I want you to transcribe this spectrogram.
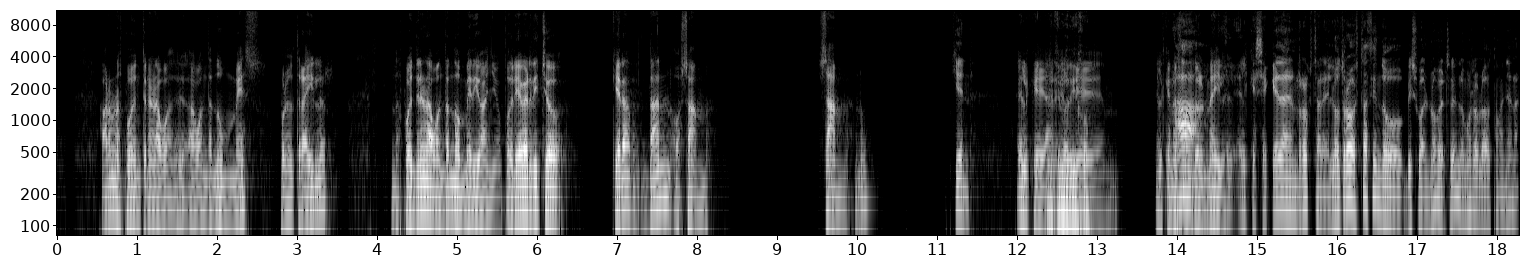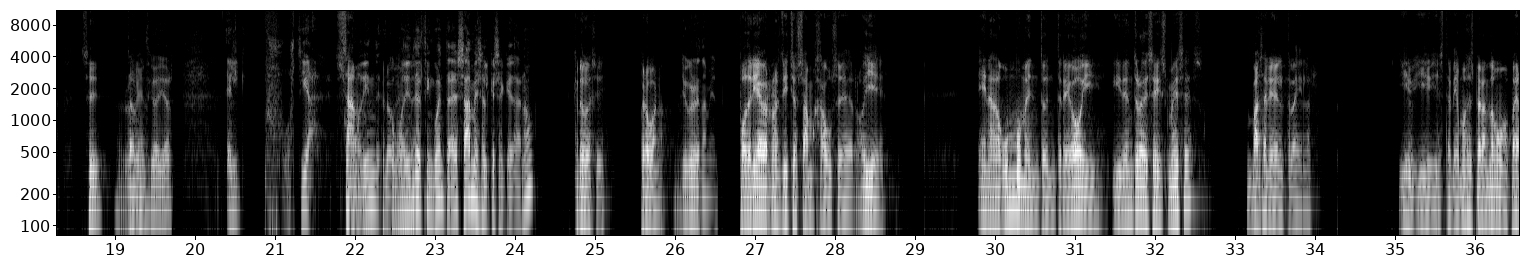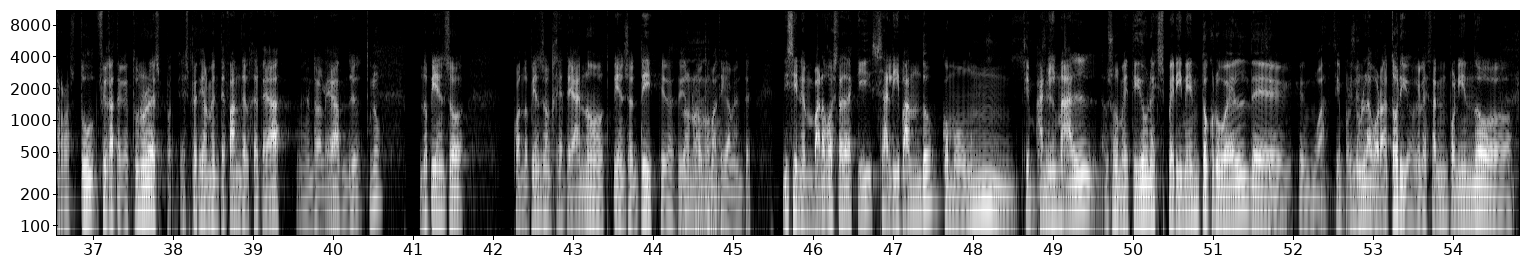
Ahora nos pueden tener agu- aguantando un mes por el tráiler. Nos pueden tener aguantando medio año. Podría haber dicho que era Dan o Sam. Sam, ¿no? ¿Quién? El que, El que lo dijo. el que nos Ah, mandó el mail. El, el que se queda en Rockstar. El otro está haciendo visual novels, ¿eh? Lo hemos hablado esta mañana. Sí, Lo anunció ayer. El, uf, hostia. Sam, Comodín, comodín del ¿eh? 50, ¿eh? Sam es el que se queda, ¿no? Creo que sí. Pero bueno, Yo creo que también. podría habernos dicho Sam Hauser, oye, en algún momento entre hoy y dentro de seis meses va a salir el tráiler. Y, y estaríamos esperando como perros. Tú, fíjate que tú no eres especialmente fan del GTA, en realidad. Yo No. no pienso, cuando pienso en GTA no pienso en ti, quiero decir, No, no, no, automáticamente. Y sin embargo estás aquí salivando como un 100%. animal sometido a un experimento cruel de, Cien- que- buah, 100%. en un laboratorio, que le están poniendo,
